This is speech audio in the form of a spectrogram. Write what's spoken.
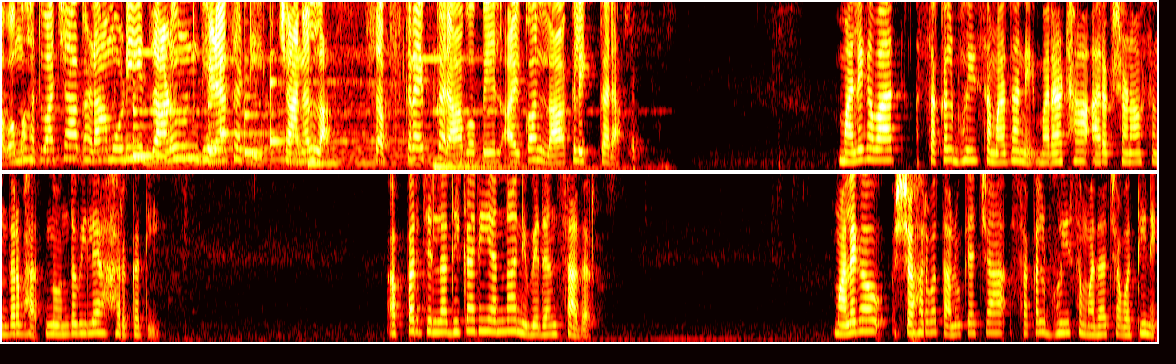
व महत्त्वाच्या घडामोडी जाणून घेण्यासाठी चॅनलला सबस्क्राईब करा व बेल आयकॉनला क्लिक करा. मालेगावात सकल भोई समाजाने मराठा आरक्षणासंदर्भात नोंदविल्या हरकती. अप्पर जिल्हाधिकारी यांना निवेदन सादर. मालेगाव शहर व तालुक्याच्या सकल भोई समाजाच्या वतीने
